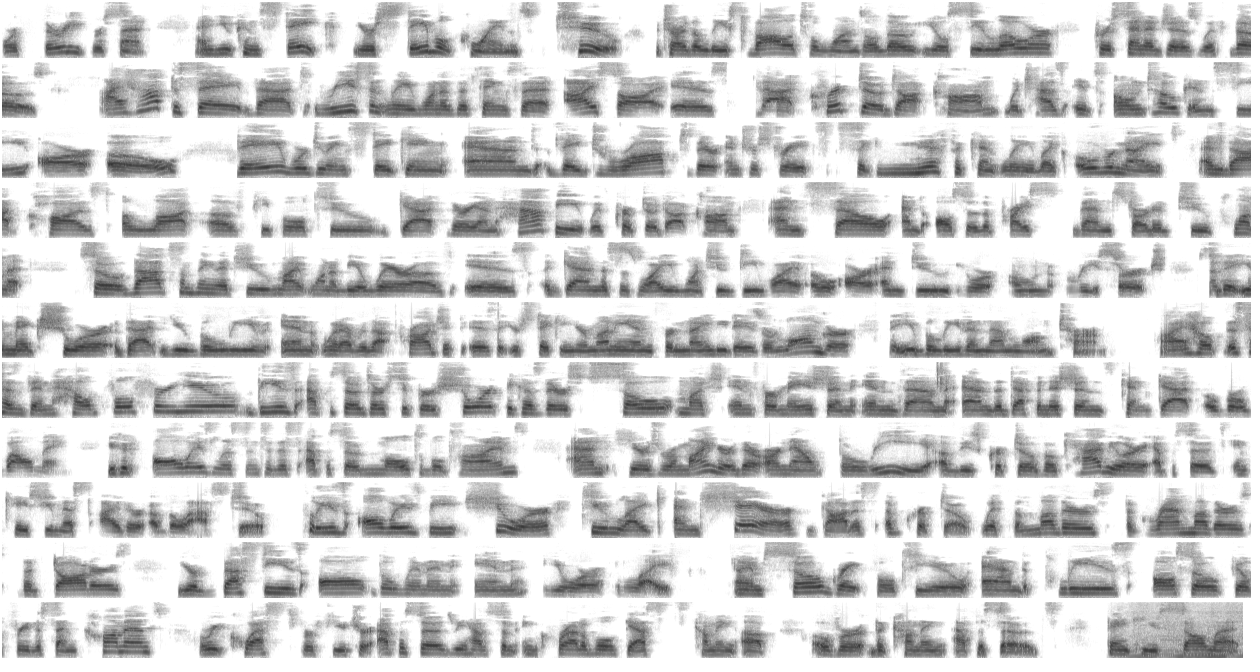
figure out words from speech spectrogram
or 30% and you can stake your stable coins too, which are the least volatile ones, although you'll see lower percentages with those. I have to say that recently, one of the things that I saw is that crypto.com, which has its own token, CRO, they were doing staking and they dropped their interest rates significantly, like overnight. And that caused a lot of people to get very unhappy with crypto.com and sell. And also the price then started to plummet. So that's something that you might want to be aware of is again, this is why you want to DYOR and do your own research so that you make sure that you believe in whatever that project is that you're staking your money in for 90 days or longer, that you believe in them long term. I hope this has been helpful for you. These episodes are super short because there's so much information in them and the definitions can get overwhelming. You can always listen to this episode multiple times. And here's a reminder there are now three of these crypto vocabulary episodes in case you missed either of the last two. Please always be sure to like and share Goddess of Crypto with the mothers, the grandmothers, the daughters, your besties, all the women in your life. I am so grateful to you. And please also feel free to send comments requests for future episodes. We have some incredible guests coming up over the coming episodes. Thank you so much.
